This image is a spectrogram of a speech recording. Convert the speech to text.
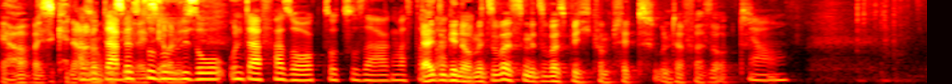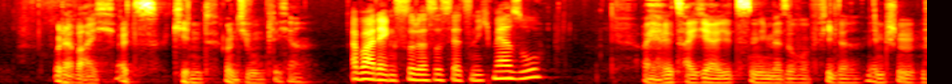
ja, weiß ich keine Also Ahnung. da weiß ich- bist du ich nicht. sowieso unterversorgt sozusagen, was das Da, angeht. genau, mit sowas, mit sowas bin ich komplett unterversorgt. Ja. Oder war ich als Kind und Jugendlicher? Aber denkst du, das ist jetzt nicht mehr so? Oh ja, jetzt habe ich ja jetzt nicht mehr so viele Menschen.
